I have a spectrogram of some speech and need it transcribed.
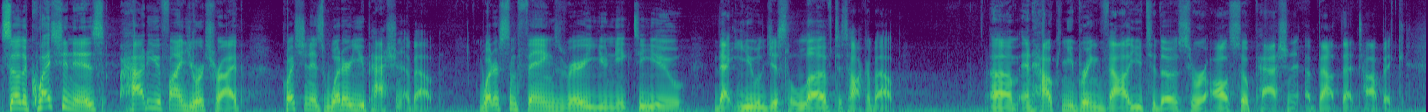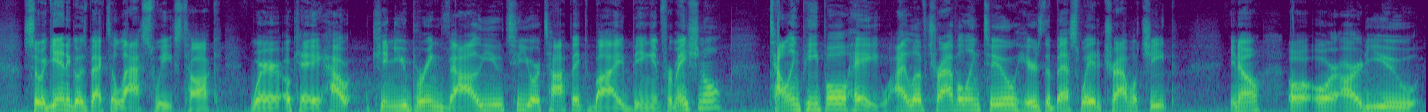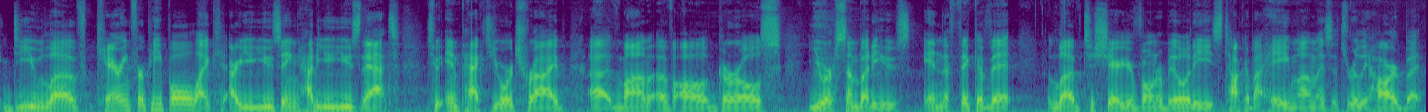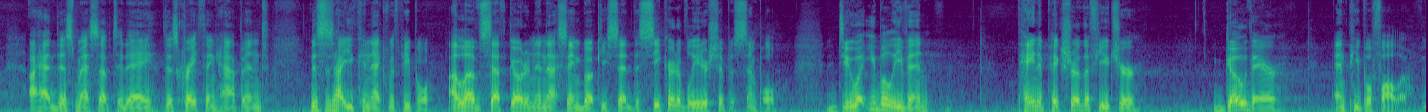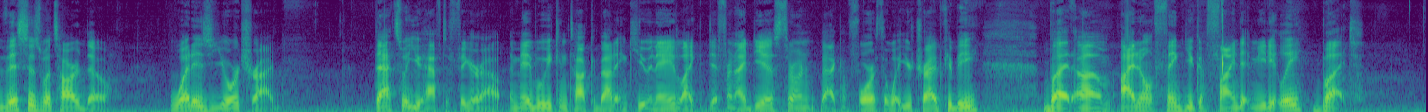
so the question is, how do you find your tribe? Question is, what are you passionate about? What are some things very unique to you that you just love to talk about? Um, and how can you bring value to those who are also passionate about that topic? So, again, it goes back to last week's talk where, okay, how can you bring value to your topic by being informational, telling people, hey, I love traveling too, here's the best way to travel cheap? you know or, or are you do you love caring for people like are you using how do you use that to impact your tribe uh, mom of all girls you are somebody who's in the thick of it love to share your vulnerabilities talk about hey mamas it's really hard but i had this mess up today this great thing happened this is how you connect with people i love seth godin in that same book he said the secret of leadership is simple do what you believe in paint a picture of the future go there and people follow. This is what's hard though. What is your tribe? That's what you have to figure out. And maybe we can talk about it in Q&A, like different ideas thrown back and forth of what your tribe could be. But um, I don't think you can find it immediately. But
